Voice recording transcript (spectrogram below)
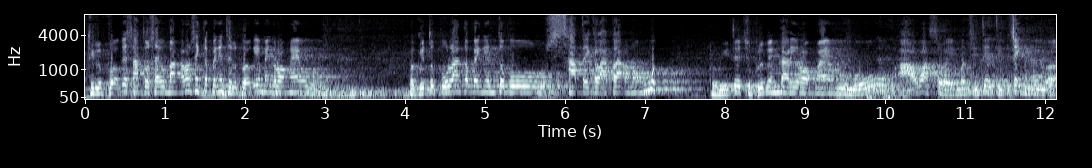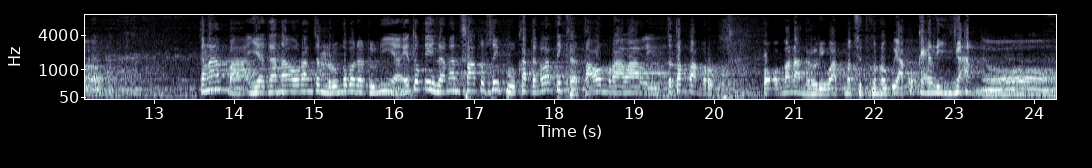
dilebokke satu sewu makaron sing kepengin dilebokke meng rong Begitu pulang kepengen tuku sate kelatak ono wah duitnya jebul yang kari 2000. Awas masjidnya diceng juga. Kenapa? Ya karena orang cenderung kepada dunia Itu kehilangan 100 ribu Kadang-kadang 3 tahun ralali Tetap bro Pokoknya nangger liwat masjid kuno aku kelingan Oh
